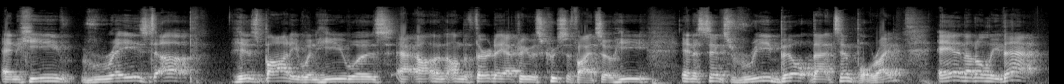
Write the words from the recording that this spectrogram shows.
and he raised up his body when he was uh, on the third day after he was crucified. So he, in a sense, rebuilt that temple, right? And not only that,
